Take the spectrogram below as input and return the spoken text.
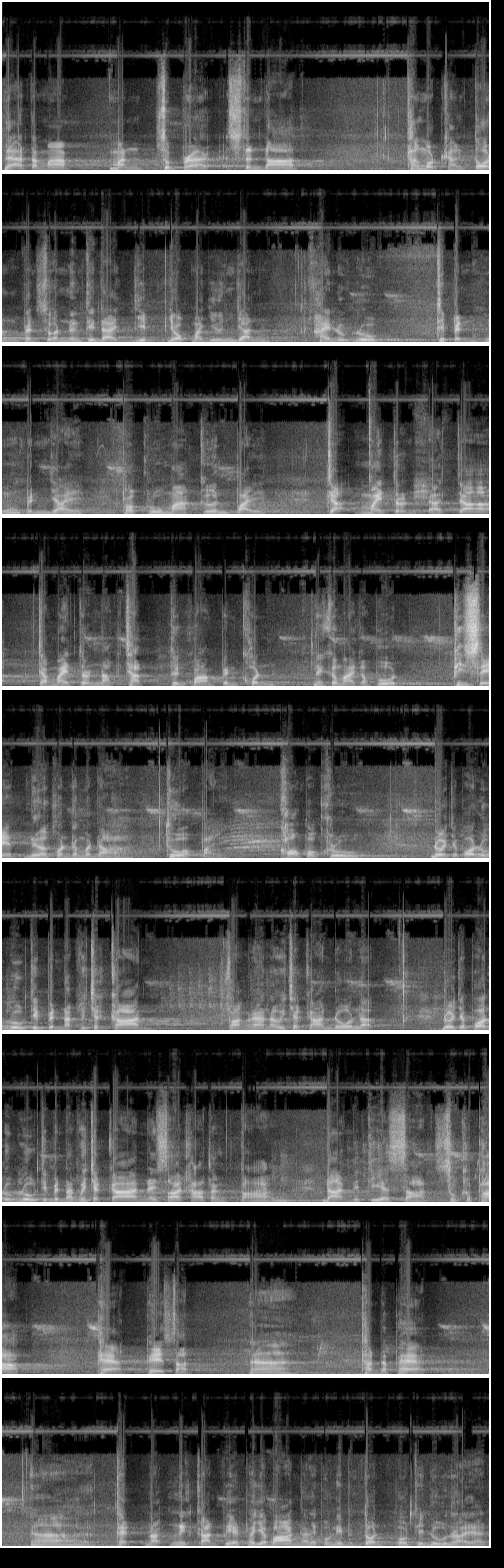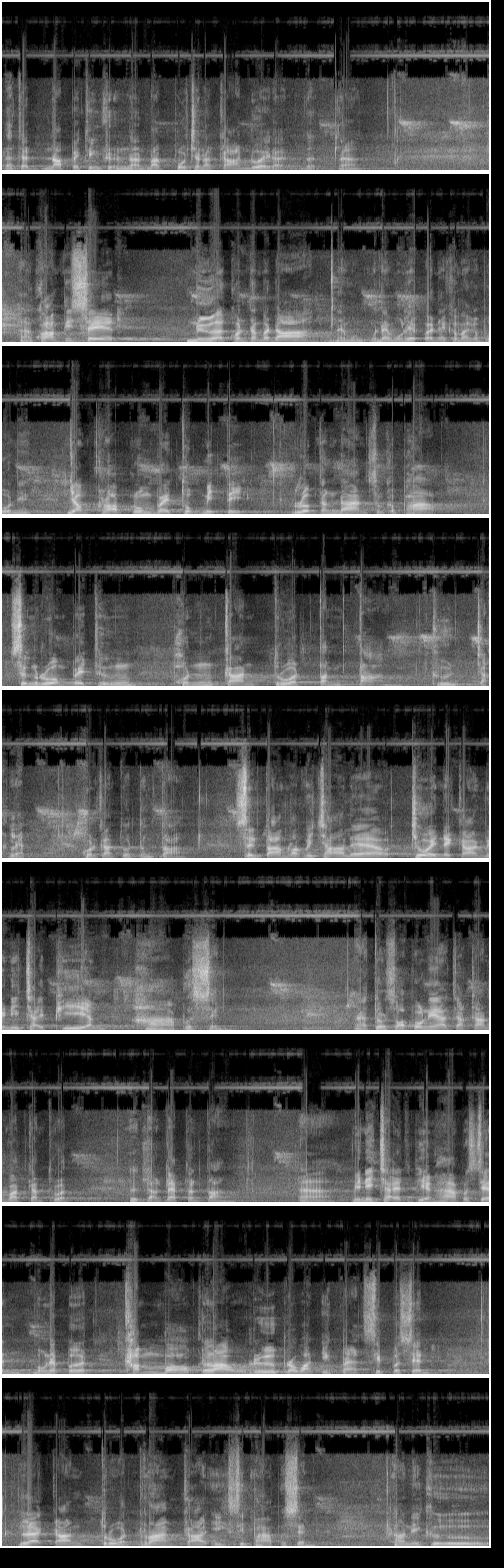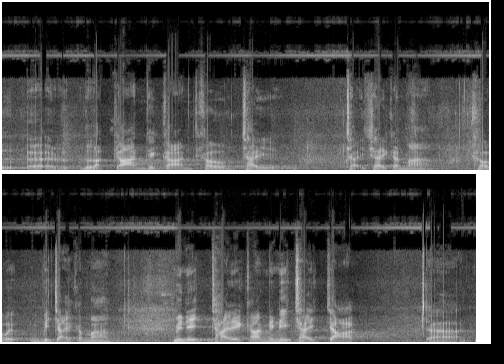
และอาตมามันซูเปอร์สแตนดาร์ดทั้งหมดข้างต้นเป็นส่วนหนึ่งที่ได้หยิบยกมายืนยัน ให้ลูกๆที่เป็นห่วงเป็นใยเพราะครูมากเกินไป จะไม่จะจะไม่ตระหนักชัดถึงความเป็นคนในเครื่องหมายคำพูด พิเศษเหนือคนธรรมดาทั่วไปของพ่อครู โดยเฉพาะลูกๆที่เป็นนักวิชาการฟังนะนักวิชาการโดนละโดยเฉพาะลูกๆที่เป็นนักวิชาการในสาขาต่างๆ ด้านวิทยาศาสตร์ สุขภาพ แพทย์เภสัชทันตแพทย์เทคนิคการแพทย์พยาบาลอะไรพวกนี้เป็นต้นพวกที่ดูอะไรอาจจะนับไปถึงนักโภชนาการด้วยนะนะ ความพิเศษเหนือคนธรรมดาในในวงเล็บในคำหมายคำพูดนี้ ย่อมครอบคลุมไปทุกมิติ รวมทั้งด้านสุขภาพ ซึ่งรวมไปถึงผลการตรวจต่างๆ คือจากแลบผลการตรวจต่างๆ ซึ่งตามหลักวิชาแล้วช่วยในการวินิจฉัยเพียง5%อ่าตรวจสอบพวกนี้จากการวัดการตรวจจากแลบต่างๆ วินิจฉัยเพียง 5%วงเล็บเปิดคำบอกเล่าหรือประวัติอีก 80%และการตรวจร่างกายอีก 15%อันนี้คือหลักการที่การเขาใช้ใช้ใช้กันมา เขาวิจัยกันมา วินิจฉัยการวินิจฉัยจาก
